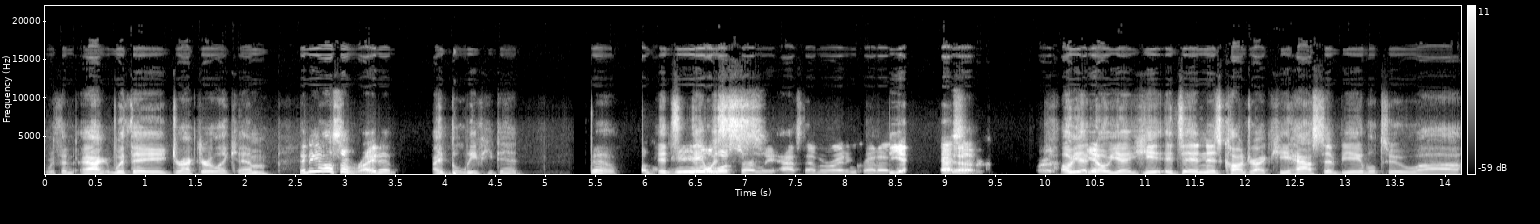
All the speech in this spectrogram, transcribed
with an act with a director like him. Didn't he also write it? I believe he did. Yeah. It's- he it almost was- certainly has to have a writing credit. Yeah. Yes, Yeah. ever. Or- Oh yeah, Yeah. no, yeah. He it's in his contract. He has to be able to uh,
